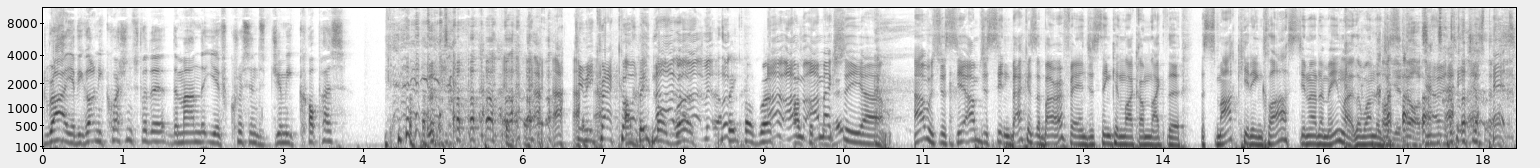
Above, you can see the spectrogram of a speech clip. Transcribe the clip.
Rye, have you got any questions for the, the man that you've christened Jimmy Coppers? Jimmy Crackcorn. No, uh, look, I, am I'm actually. Uh, I was just yeah, I'm just sitting back as a Boro fan, just thinking like I'm like the, the smart kid in class. Do you know what I mean? Like the one that oh, just you're not. you know teaches pet.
